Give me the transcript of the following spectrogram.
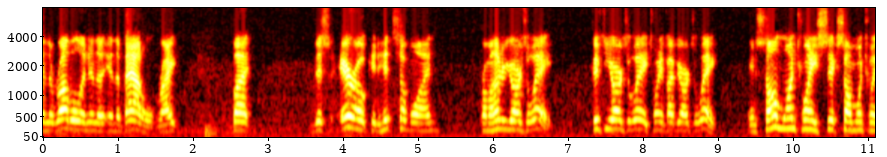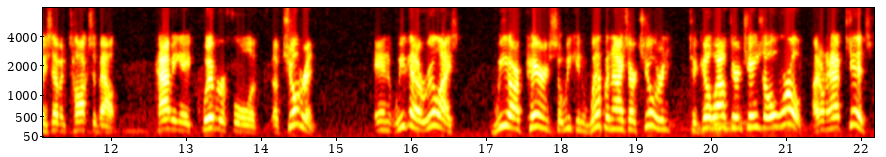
in the rubble and in the in the battle, right? But this arrow could hit someone from 100 yards away, 50 yards away, 25 yards away. In Psalm 126, Psalm 127 talks about having a quiver full of, of children. And we've got to realize we are parents so we can weaponize our children to go out there and change the whole world. I don't have kids.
